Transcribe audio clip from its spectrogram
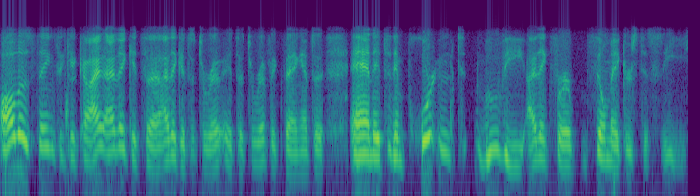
all those things that can come I, I think it's a I think it's a terri- it's a terrific thing it's a and it's an important movie I think for filmmakers to see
